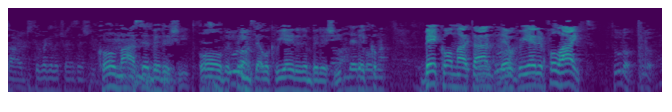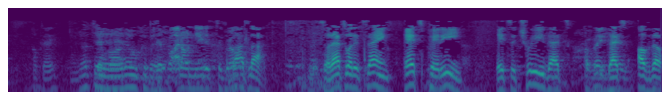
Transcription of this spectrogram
Sorry, just a regular translation. Kol Maaseh Bereshit, all the things that were created in Bereshit, Lekoma- Bekol Matan, they were created full height. Tulo, tulo. Okay. Not, uh, Therefore, לא הוא קבל. therefore, I don't need it to grow. Lat lat. So that's what it's saying. Etz peri, it's a tree that's that's of the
